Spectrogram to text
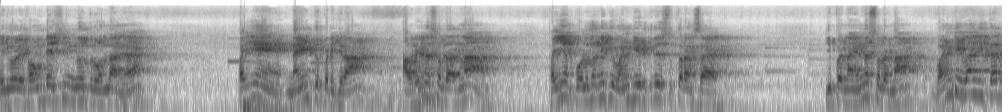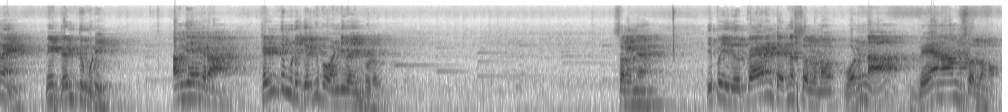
எங்களுடைய ஃபவுண்டேஷன் இன்னொருத்தர் வந்தாங்க. பையன் நைன்த்து படிக்கிறான். அவர் என்ன சொல்கிறாருன்னா பையன் பொழுதன்னைக்கு வண்டி எடுத்துகிட்டே சுற்றுறான் சார். இப்போ நான் என்ன சொல்கிறேன்னா வண்டி வாங்கி தர்றேன். நீ டென்த்து முடி. அவன் கேட்குறான் டென்த்து முடிக்கிறதுக்கு இப்போ வண்டி வாங்கி கொடு. சொல்லுங்க. இப்போ இது பேரண்ட் என்ன சொல்லணும்? ஒன்றா வேணாம்னு சொல்லணும்.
